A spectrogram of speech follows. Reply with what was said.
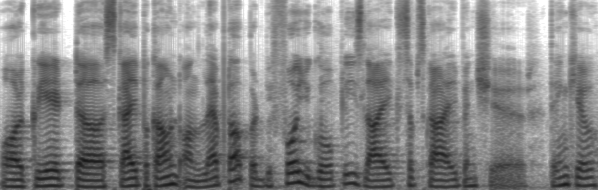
or create a Skype account on laptop but before you go please like, subscribe and share. Thank you.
